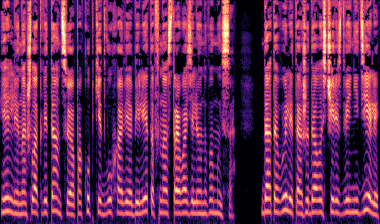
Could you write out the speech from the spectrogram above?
Элли нашла квитанцию о покупке двух авиабилетов на острова Зеленого мыса. Дата вылета ожидалась через две недели,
